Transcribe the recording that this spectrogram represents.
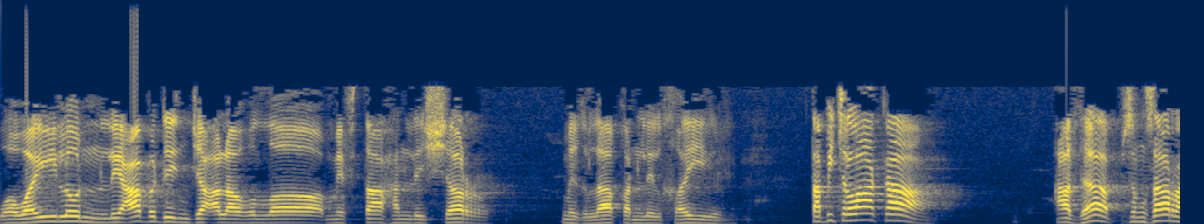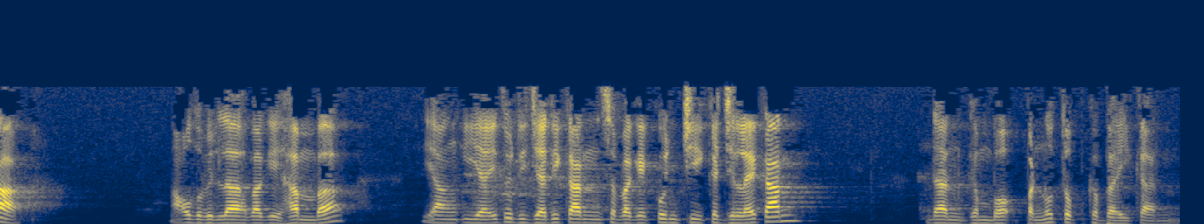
Wa wailun li'abdin ja'alahu Allah miftahan lisyarr mighlaqan lil khair. Tapi celaka, adab, sengsara. Naudzubillah bagi hamba yang ia itu dijadikan sebagai kunci kejelekan dan gembok penutup kebaikan.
